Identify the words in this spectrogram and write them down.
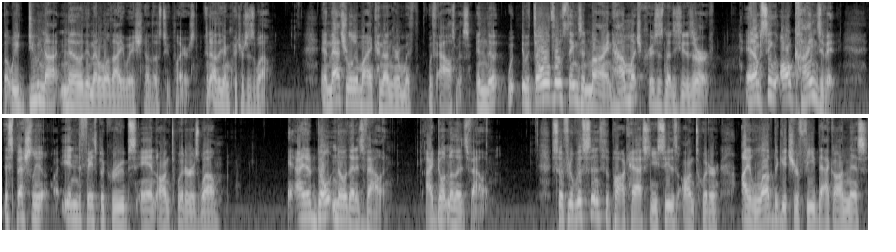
But we do not know the mental evaluation of those two players and other young pitchers as well. And that's really my conundrum with, with Ausmus. And the, with all of those things in mind, how much criticism does he deserve? And I'm seeing all kinds of it, especially in the Facebook groups and on Twitter as well. I don't know that it's valid. I don't know that it's valid. So if you're listening to the podcast and you see this on Twitter, I love to get your feedback on this.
